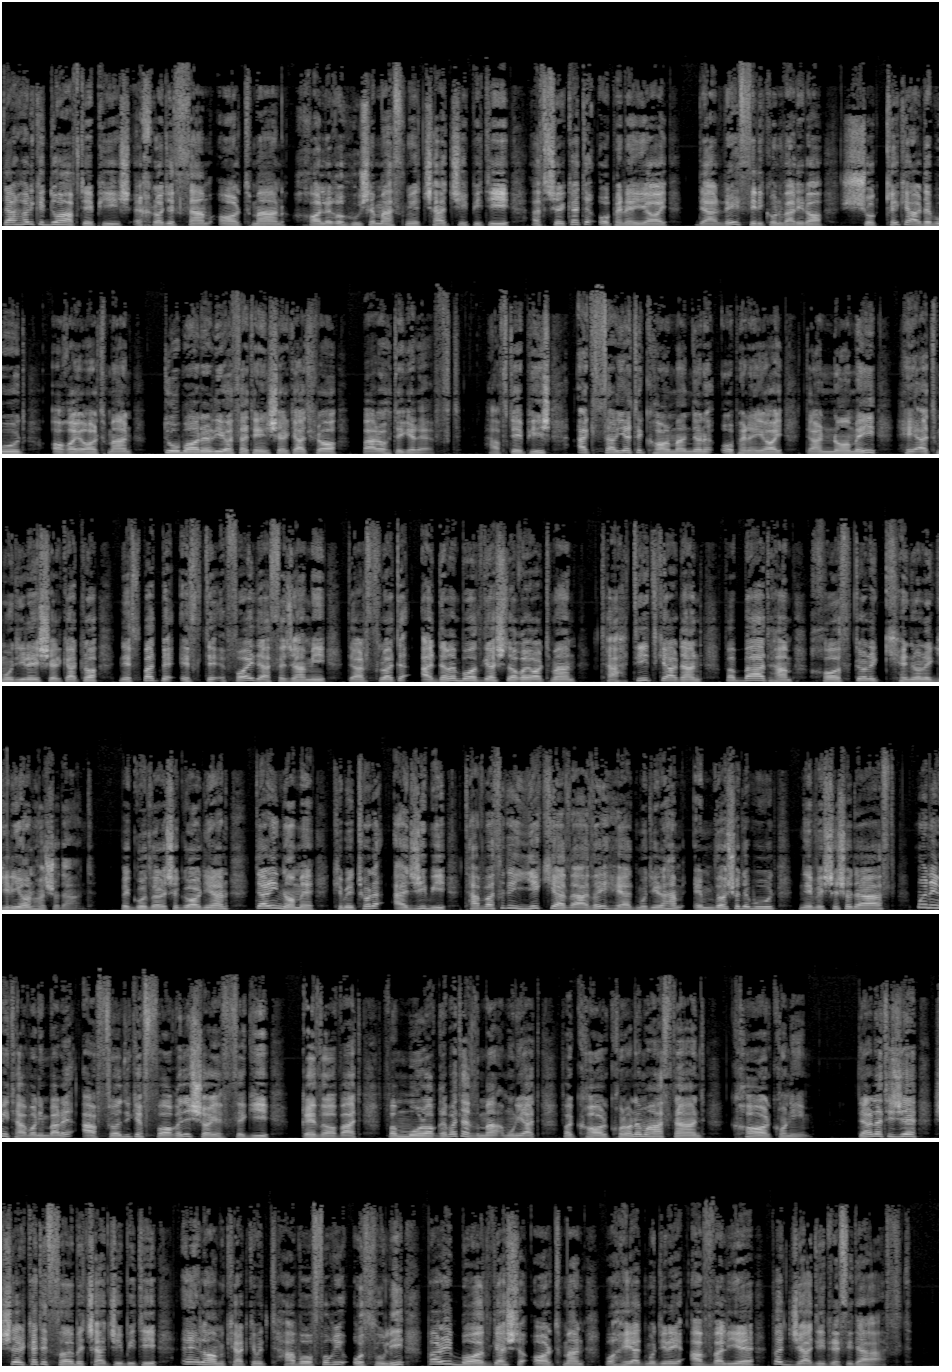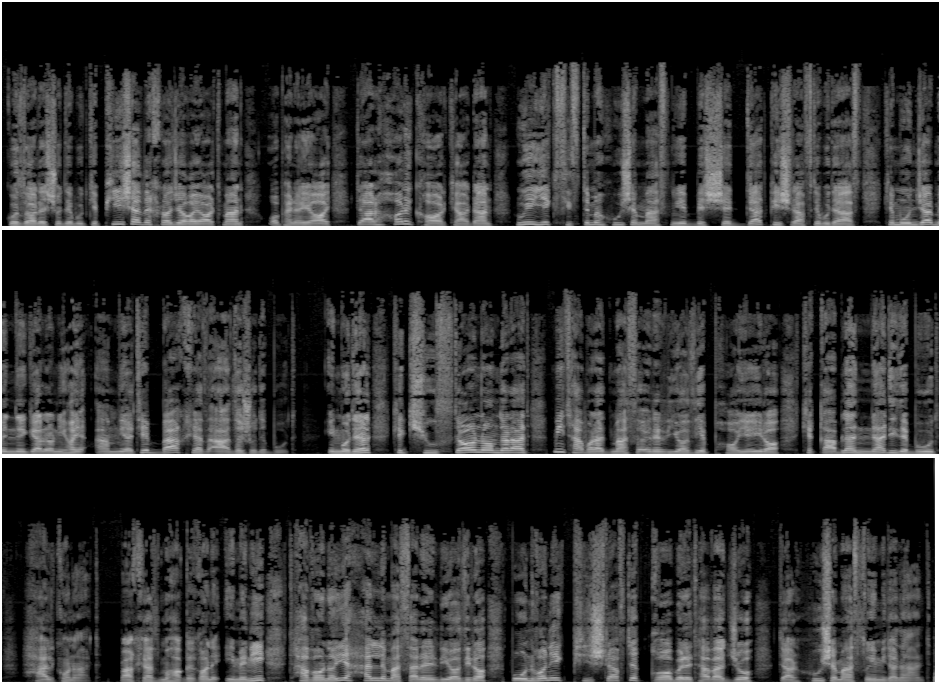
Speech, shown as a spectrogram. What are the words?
در حالی که دو هفته پیش اخراج سم آلتمن خالق هوش مصنوعی چت جی پی تی از شرکت اوپن ای آی در ری سیلیکون ولی را شکه کرده بود آقای آلتمن دوباره ریاست این شرکت را بر عهده گرفت هفته پیش اکثریت کارمندان اوپن ای آی در نامه هیئت مدیره شرکت را نسبت به استعفای دست جمعی در صورت عدم بازگشت آقای آلتمن تهدید کردند و بعد هم خواستار کنارگیری آنها شدند. به گزارش گاردین در این نامه که به طور عجیبی توسط یکی از اعضای هیئت مدیره هم امضا شده بود نوشته شده است ما نمی‌توانیم برای افرادی که فاقد شایستگی قضاوت و مراقبت از مأموریت و کارکنان ما هستند کار کنیم. در نتیجه شرکت صاحب چت جی اعلام کرد که به توافقی اصولی برای بازگشت آرتمن با هیئت مدیره اولیه و جدید رسیده است. گزارش شده بود که پیش از اخراج آقای آرتمن اوپن آی در حال کار کردن روی یک سیستم هوش مصنوعی به شدت پیشرفته بوده است که منجر به نگرانی های امنیتی برخی از اعضا شده بود این مدل که کیوستار نام دارد می تواند مسائل ریاضی پایه‌ای را که قبلا ندیده بود حل کند برخی از محققان ایمنی توانایی حل مسئله ریاضی را به عنوان یک پیشرفت قابل توجه در هوش مصنوعی می‌دانند.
